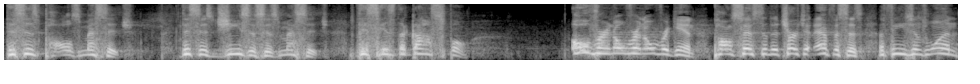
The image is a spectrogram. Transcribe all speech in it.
This is Paul's message. This is Jesus' message. This is the gospel. Over and over and over again, Paul says to the church at Ephesus, Ephesians 1,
